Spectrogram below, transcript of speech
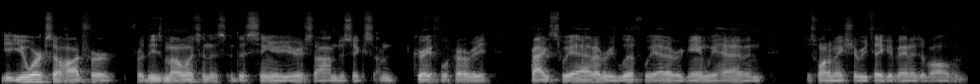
you, you work so hard for for these moments in this this senior year. So I'm just I'm grateful for every practice we have, every lift we have, every game we have, and just want to make sure we take advantage of all of them.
